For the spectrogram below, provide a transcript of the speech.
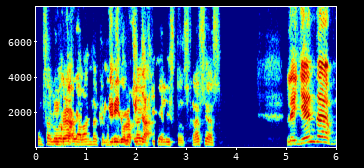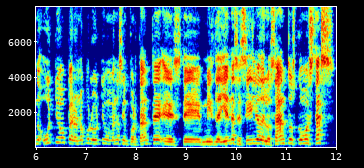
Un saludo a toda la banda que nos querido escucha ya listos. Gracias. Leyenda, último, pero no por lo último menos importante, este, mis leyendas Cecilio de los Santos, ¿cómo estás?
